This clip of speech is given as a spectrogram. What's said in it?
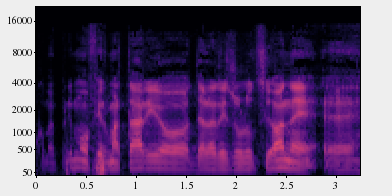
Come primo firmatario della risoluzione eh,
